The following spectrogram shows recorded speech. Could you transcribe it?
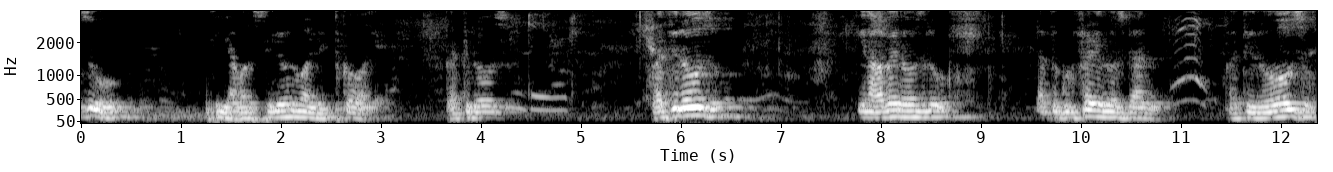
రోజు ఎవరి సిలువను వాళ్ళు ఎత్తుకోవాలి. ప్రతిరోజు. ప్రతిరోజు ఈ నలభై రోజులు లేకపోతే గుడ్ ఫ్రైడే రోజు కాదు. ప్రతిరోజు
